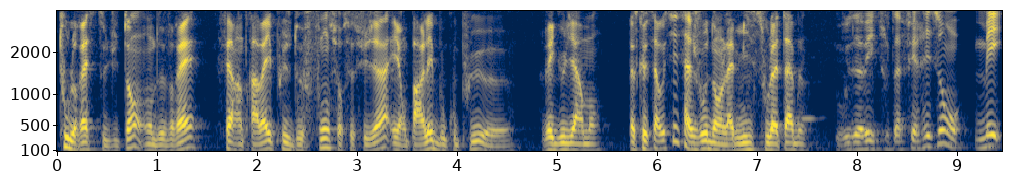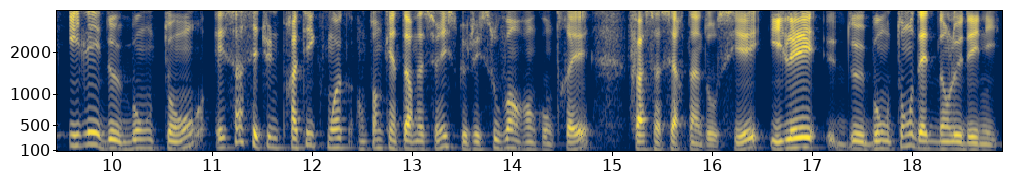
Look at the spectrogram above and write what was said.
tout le reste du temps, on devrait faire un travail plus de fond sur ce sujet et en parler beaucoup plus régulièrement Parce que ça aussi, ça joue dans la mise sous la table. Vous avez tout à fait raison, mais il est de bon ton, et ça c'est une pratique, moi, en tant qu'internationaliste, que j'ai souvent rencontré face à certains dossiers, il est de bon ton d'être dans le déni.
